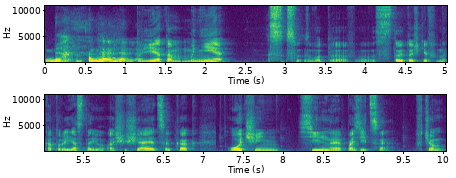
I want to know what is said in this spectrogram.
при этом мне вот э, с той точки, на которой я стою, ощущается как очень сильная позиция. В чем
